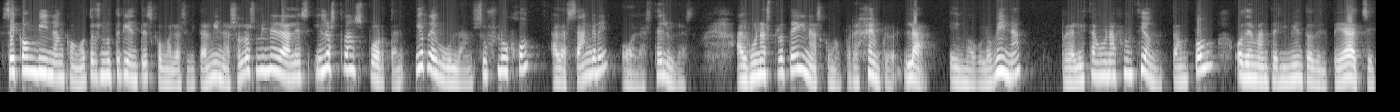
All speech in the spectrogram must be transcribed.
se combinan con otros nutrientes como las vitaminas o los minerales y los transportan y regulan su flujo a la sangre o a las células. Algunas proteínas, como por ejemplo la hemoglobina, realizan una función tampón o de mantenimiento del pH,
